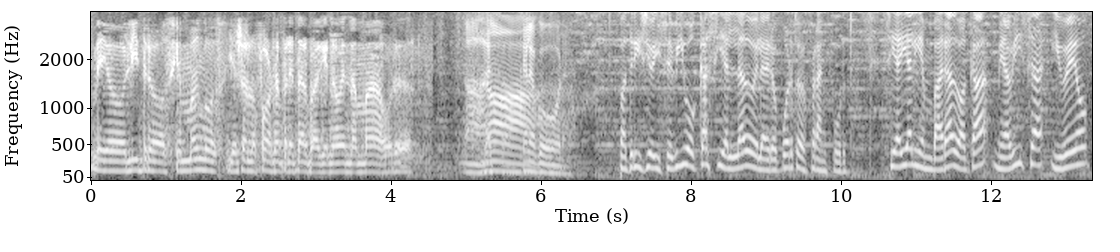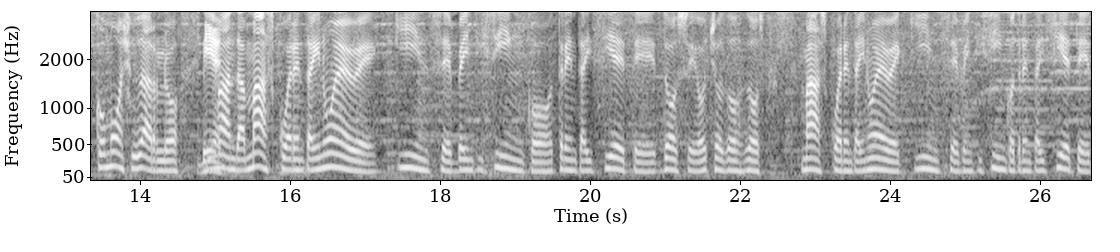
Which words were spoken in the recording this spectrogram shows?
medio litro 100 mangos y ayer lo fueron a apretar para que no vendan más, boludo. Ah, No. eso, qué locura. Patricio dice, vivo casi al lado del aeropuerto de Frankfurt. Si hay alguien varado acá, me avisa y veo cómo ayudarlo. Bien. Y manda más 49 15 25 37 12 822 más 49 15 25 37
